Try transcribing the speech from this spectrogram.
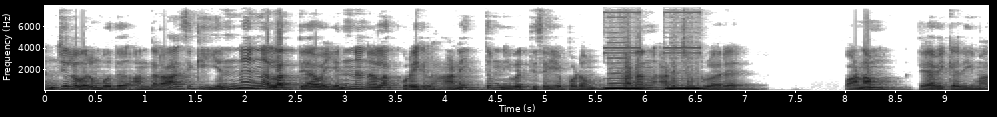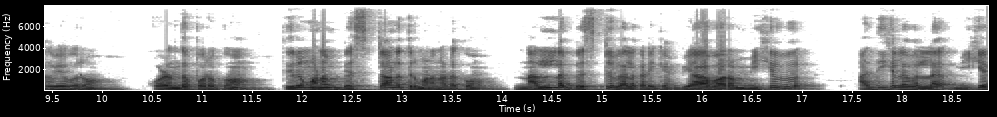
அஞ்சில் வரும்போது அந்த ராசிக்கு என்னென்னலாம் தேவை என்னென்னலாம் குறைகள் அனைத்தும் நிவர்த்தி செய்யப்படும். கடன் அடைச்சி விட்ருவாரு பணம் தேவைக்கு அதிகமாகவே வரும். குழந்த பிறக்கும் திருமணம் பெஸ்ட்டான திருமணம் நடக்கும். நல்ல பெஸ்ட்டு வேலை கிடைக்கும். வியாபாரம் மிக அதிக லெவலில் மிக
